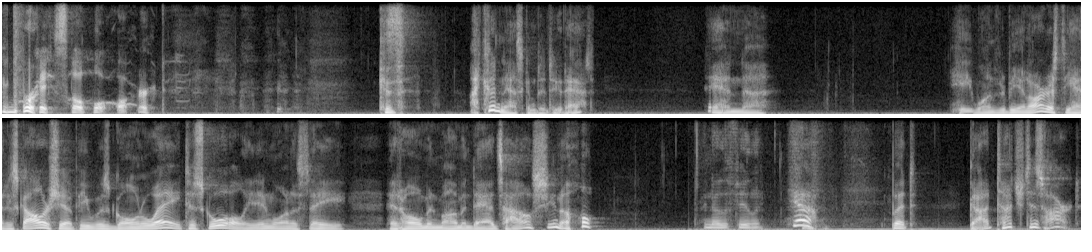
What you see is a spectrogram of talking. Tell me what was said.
praise the Lord. Because I couldn't ask him to do that. And uh, he wanted to be an artist. He had a scholarship. He was going away to school. He didn't want to stay at home in mom and dad's house, you know. I know the feeling. Yeah. But God touched his heart.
